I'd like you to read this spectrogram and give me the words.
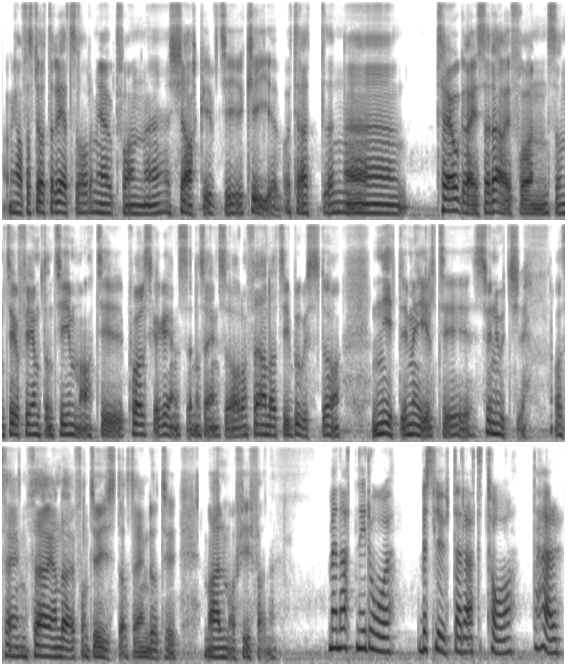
Om jag har förstått det rätt så har de åkt från eh, Charkiv till Kiev och tagit en eh, tågresa därifrån som tog 15 timmar till polska gränsen och sen så har de färdats i buss då 90 mil till Swinoujscie och sen färjan därifrån till Ystad, sen då till Malmö och Fiffalen. Men att ni då beslutade att ta det här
